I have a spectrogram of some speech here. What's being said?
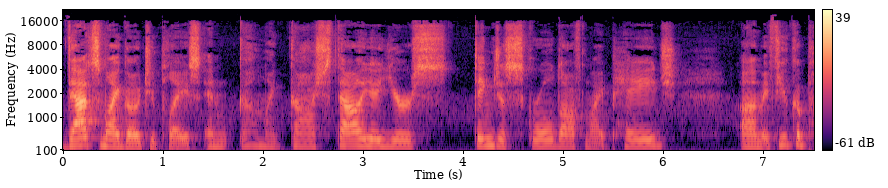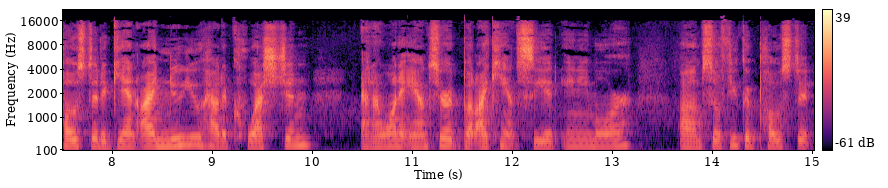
that's my go-to place. And oh my gosh, Thalia, your thing just scrolled off my page. Um, if you could post it again, I knew you had a question, and I want to answer it, but I can't see it anymore. Um, so if you could post it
